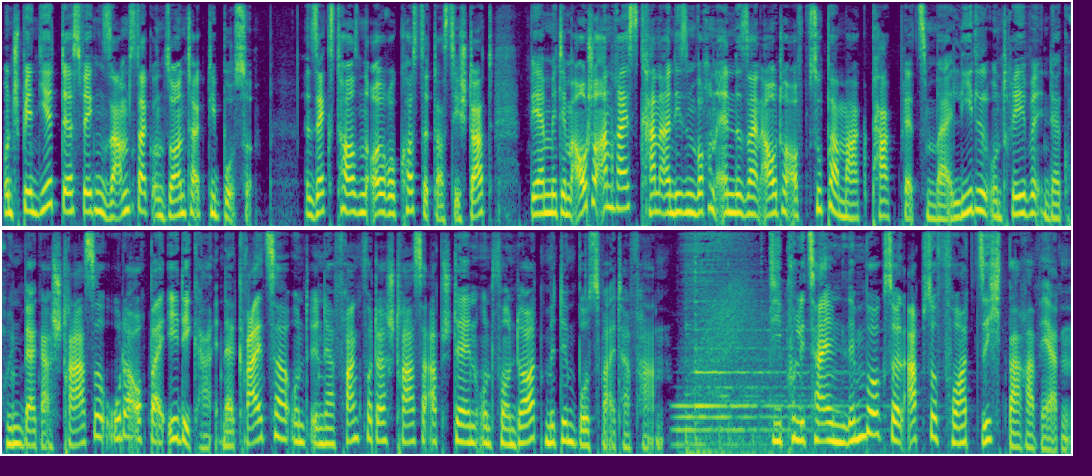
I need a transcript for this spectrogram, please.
und spendiert deswegen Samstag und Sonntag die Busse. 6000 Euro kostet das die Stadt. Wer mit dem Auto anreist, kann an diesem Wochenende sein Auto auf Supermarktparkplätzen bei Lidl und Rewe in der Grünberger Straße oder auch bei Edeka in der Greizer und in der Frankfurter Straße abstellen und von dort mit dem Bus weiterfahren. Die Polizei in Limburg soll ab sofort sichtbarer werden.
